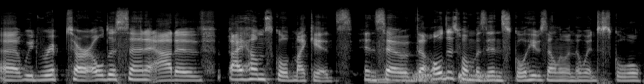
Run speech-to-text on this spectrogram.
Uh, we'd ripped our oldest son out of, I homeschooled my kids. And so the oldest one was in school. He was the only one that went to school.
